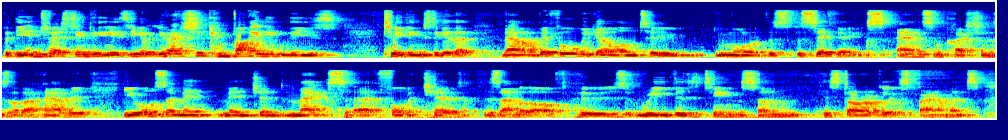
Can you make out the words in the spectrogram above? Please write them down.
But the interesting thing is, you're, you're actually combining these two things together. Now, before we go on to more of the specifics and some questions that I have, you also men mentioned Max uh, Fomitchev-Zamilov, who's revisiting some historical experiments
